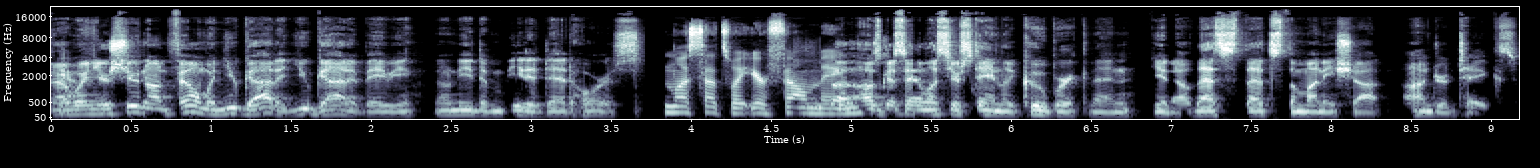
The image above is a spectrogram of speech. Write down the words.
Uh, when you're shooting on film, when you got it, you got it, baby. No need to beat a dead horse. Unless that's what you're filming. Uh, I was gonna say, unless you're Stanley Kubrick, then you know that's that's the money shot. 100 takes.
